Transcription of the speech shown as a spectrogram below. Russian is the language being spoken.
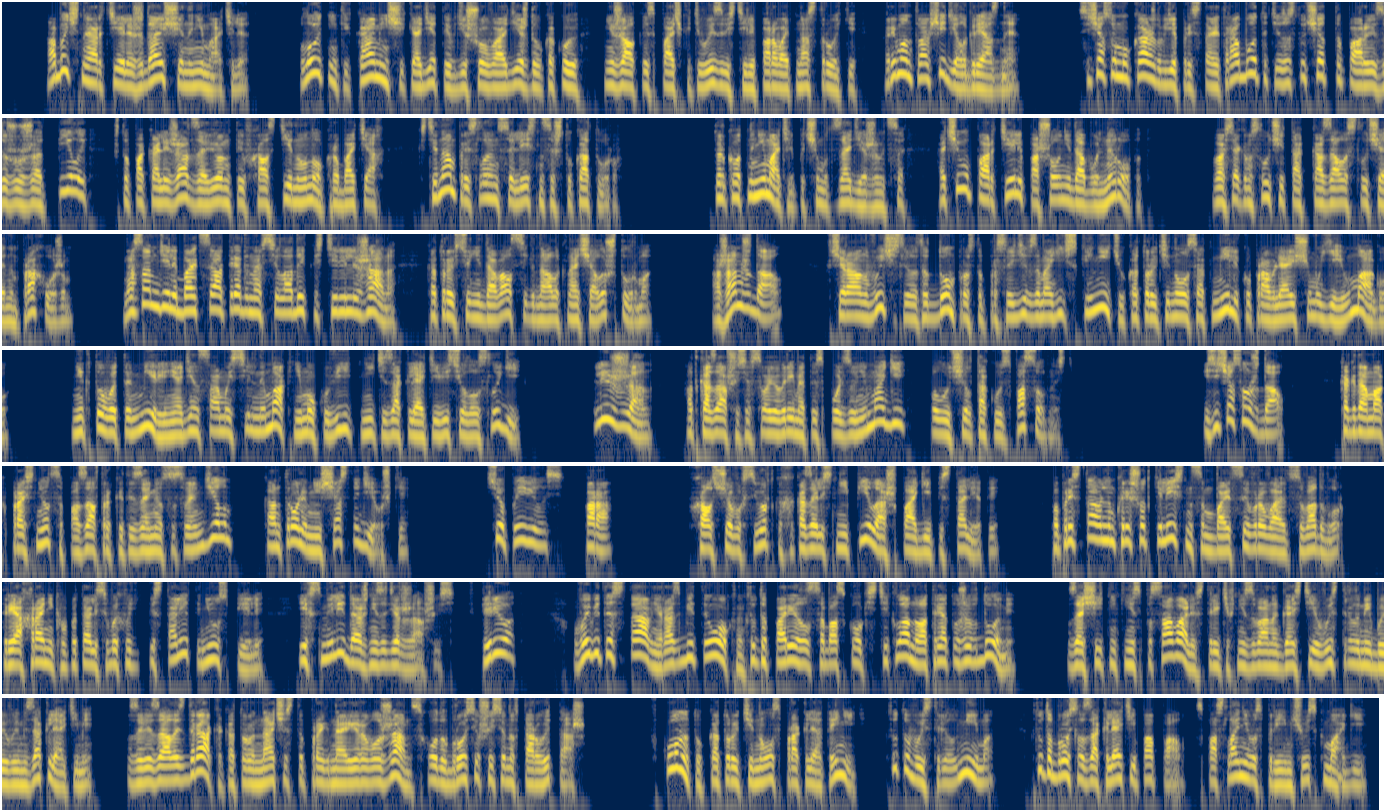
Обычная артель, ожидающая нанимателя. Плотники, каменщики, одетые в дешевую одежду, какую не жалко испачкать в извести или порвать на стройке. Ремонт вообще дело грязное. Сейчас ему укажут, где предстоит работать, и застучат топоры, зажужжат пилы, что пока лежат завернутые в холстину у ног работях, к стенам прислонятся лестницы штукатуров. Только вот наниматель почему-то задерживается, отчего по артели пошел недовольный ропот. Во всяком случае, так казалось случайным прохожим. На самом деле бойцы отряда на все лады костерили Жана, который все не давал сигнала к началу штурма. А Жан ждал. Вчера он вычислил этот дом, просто проследив за магической нитью, которая тянулась от Мили к управляющему ею магу. Никто в этом мире, ни один самый сильный маг не мог увидеть нити заклятия веселого слуги. Лишь Жан, отказавшийся в свое время от использования магии, получил такую способность. И сейчас он ждал. Когда маг проснется, позавтракает и займется своим делом, контролем несчастной девушки. Все, появилось. Пора. В холщовых свертках оказались не пилы, а шпаги и пистолеты. По приставленным к решетке лестницам бойцы врываются во двор. Три охранника попытались выхватить пистолет и не успели. Их смели, даже не задержавшись. Вперед! Выбиты ставни, разбиты окна, кто-то порезался об осколки стекла, но отряд уже в доме. Защитники не спасовали, встретив незваных гостей выстрелами и боевыми заклятиями. Завязалась драка, которую начисто проигнорировал Жан, сходу бросившийся на второй этаж. В комнату, к которой тянулась проклятая нить. Кто-то выстрелил мимо. Кто-то бросил заклятие и попал. Спасла невосприимчивость к магии.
